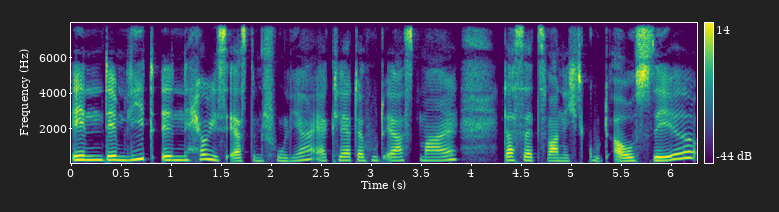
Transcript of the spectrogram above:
In dem Lied in Harrys erstem Schuljahr erklärt der Hut erstmal, dass er zwar nicht gut aussehe,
